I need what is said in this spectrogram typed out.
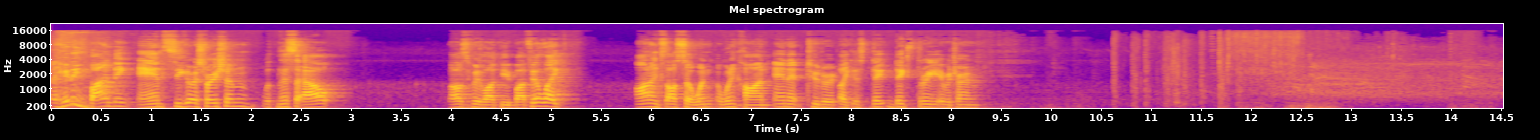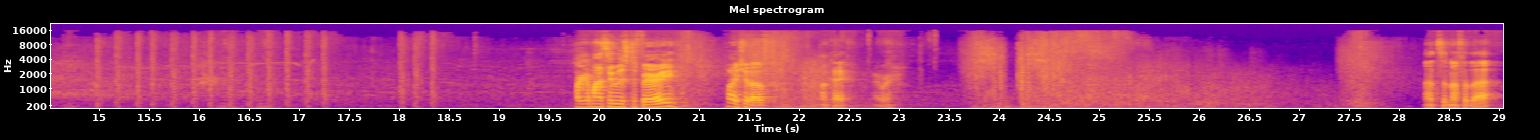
Uh, hitting binding and Sea Gate Restoration with Nissa out, I was pretty lucky. But I feel like Onyx also win win con and it tutor like it's digs three every turn. Target mine say was Teferi. Probably should have. Okay, whatever. That's enough of that.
